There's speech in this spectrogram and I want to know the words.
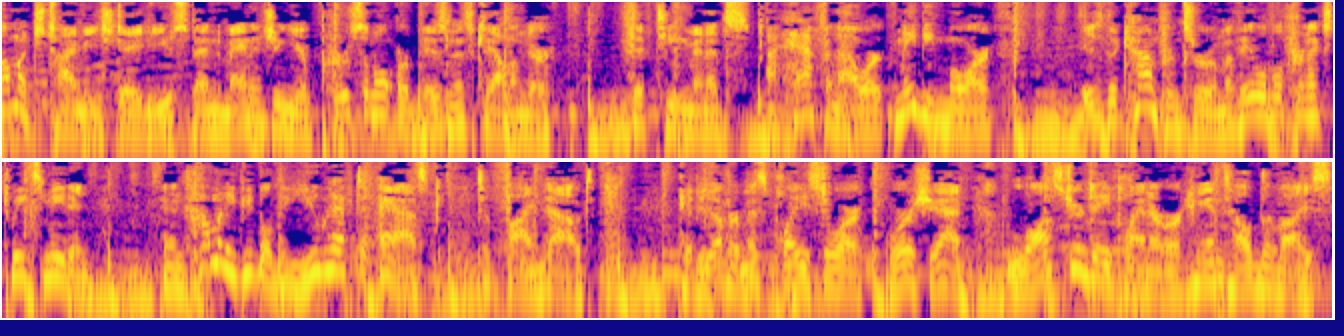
How much time each day do you spend managing your personal or business calendar? 15 minutes, a half an hour, maybe more. Is the conference room available for next week's meeting? And how many people do you have to ask to find out? Have you ever misplaced or, worse yet, lost your day planner or handheld device?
